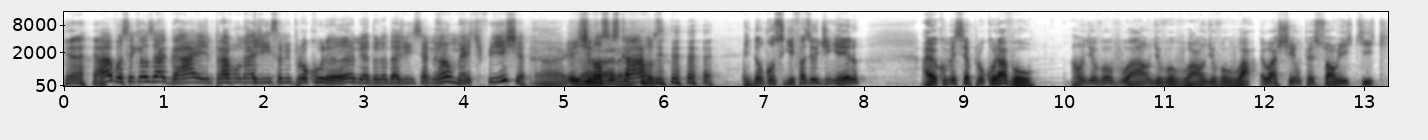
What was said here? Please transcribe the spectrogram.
ah, você quer usar Gaia? Entravam na agência me procurando, e a dona da agência, não, mete ficha. Ah, Enche nossos carros. então consegui fazer o dinheiro. Aí eu comecei a procurar voo. Aonde eu vou voar, onde eu vou voar, onde eu vou voar. Eu achei um pessoal em Iquique.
